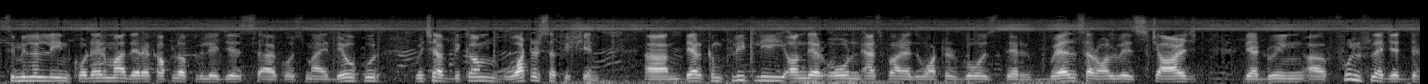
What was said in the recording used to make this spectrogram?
Similarly, in Koderma, there are a couple of villages, uh, Kosmai, Deopur, which have become water sufficient. Um, they are completely on their own as far as water goes. Their wells are always charged they are doing a full-fledged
